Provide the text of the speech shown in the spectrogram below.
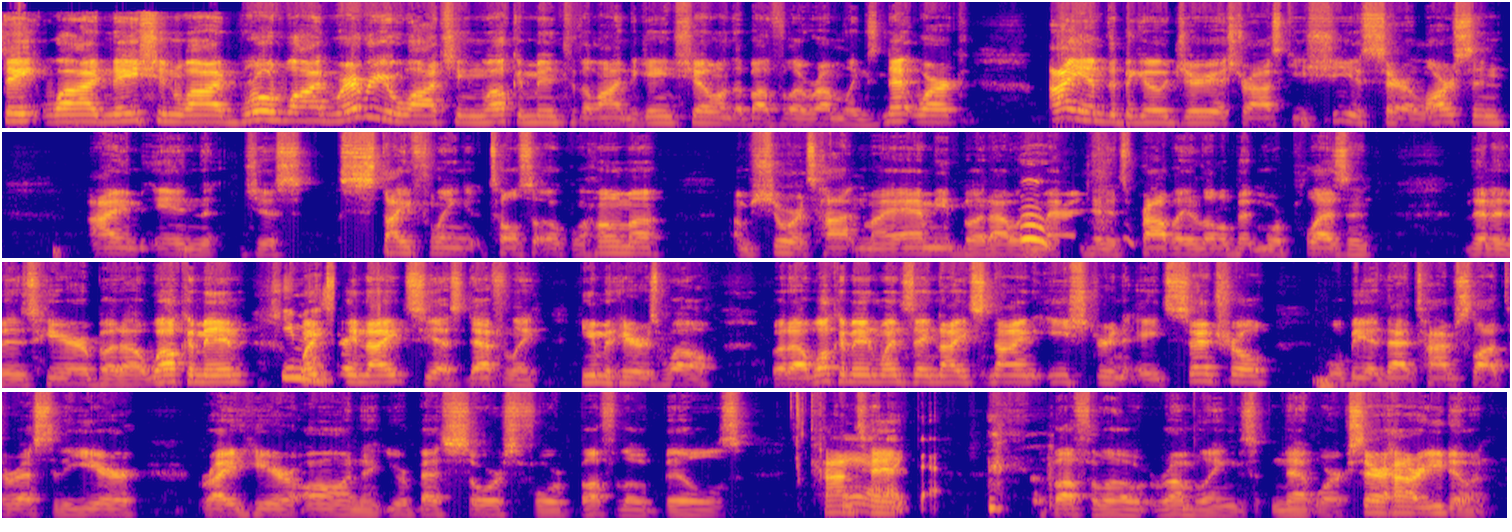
Statewide, nationwide, worldwide, wherever you're watching, welcome into the Line 2 Gain show on the Buffalo Rumblings Network. I am the big O, Jerry Ostroski. She is Sara Larson. I'm in just stifling Tulsa, Oklahoma. I'm sure it's hot in Miami, but I would Woo. imagine it's probably a little bit more pleasant than it is here. But uh, welcome in Humid. Wednesday nights. Yes, definitely. Humid here as well. But uh, welcome in Wednesday nights, 9 Eastern, 8 Central will be at that time slot the rest of the year right here on your best source for Buffalo Bills content. Hey, like the Buffalo Rumblings Network. Sara, how are you doing?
